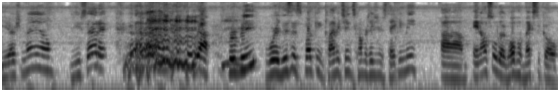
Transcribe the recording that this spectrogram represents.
Yes, ma'am. You said it. yeah, for me, where this is fucking climate change conversation is taking me, um, and also the Gulf of Mexico,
